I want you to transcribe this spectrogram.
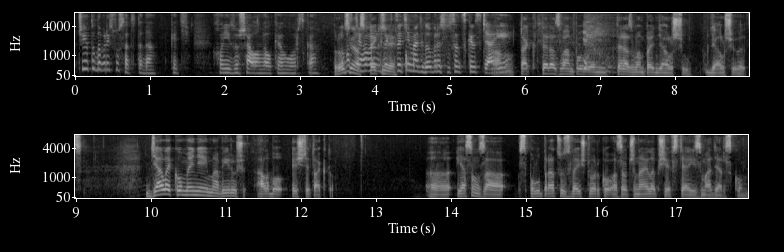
či je to dobrý sused teda, keď chodí so šálom Veľkého Horska? Prosím vás hovorili, pekne. že chcete mať dobré susedské vzťahy. Áno, tak teraz vám poviem, teraz vám poviem ďalšiu, ďalšiu vec. Ďaleko menej má vírus, alebo ešte takto. Eh, ja som za spoluprácu s V4 a za čo najlepšie vzťahy s Maďarskom.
